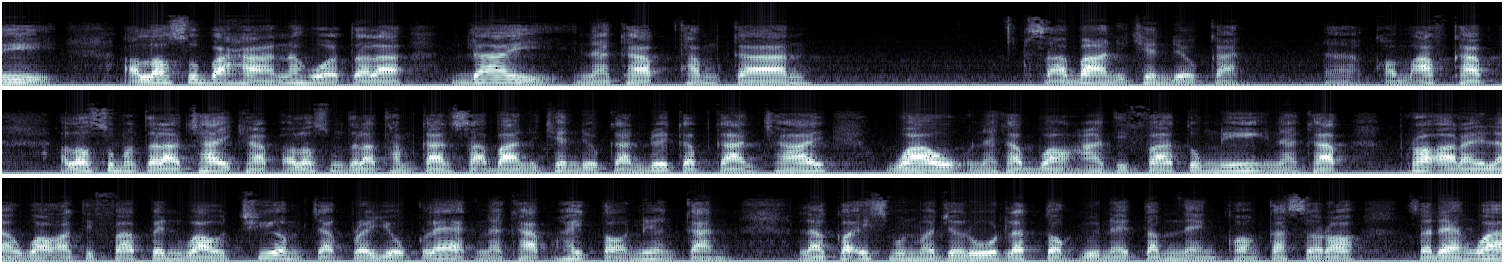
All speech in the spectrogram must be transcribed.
ดีอัลลอฮฺสุบฮานะฮัวตาลาได้นะครับทำการสาบานอีกเช่นเดียวกันนะขอมาฟครับอัลลอฮฺสุบฮานตะลาใช่ครับอัลลอฮฺสุบฮานตะลาทำการสาบานอีกเช่นเดียวกันด้วยกับการใช้วาวนะครับวาวอาติฟาตรงนี้นะครับ ราะอะไรล่ะวาวอาติฟาเป็นวาวเชื่อมจากประโยคแรกนะครับให้ต่อเนื่องกัน แล้วก็อิสมุลมัจรูดและตกอยู่ในตำแหน่งของกัสรอแสดงว่า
